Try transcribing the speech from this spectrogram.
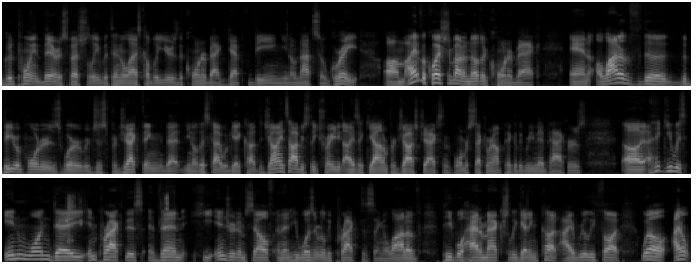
Good point there, especially within the last couple of years, the cornerback depth being, you know, not so great. Um, I have a question about another cornerback, and a lot of the the beat reporters were just projecting that you know this guy would get cut. The Giants obviously traded Isaac Yiadom for Josh Jackson, the former second round pick of the Green Bay Packers. Uh, I think he was in one day in practice, and then he injured himself, and then he wasn't really practicing. A lot of people had him actually getting cut. I really thought, well, I don't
